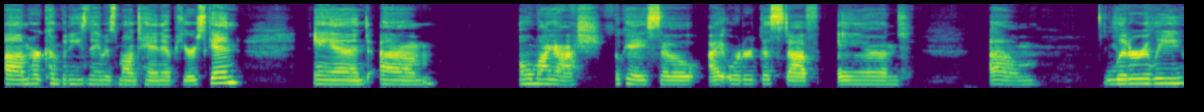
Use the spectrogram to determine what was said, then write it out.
Um, her company's name is Montana Pure Skin. And um, oh my gosh. Okay, so I ordered this stuff and um, literally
